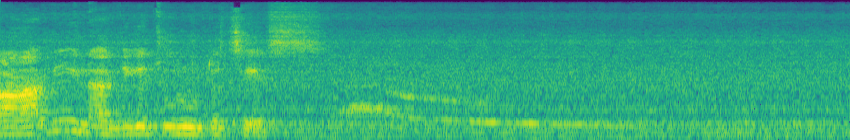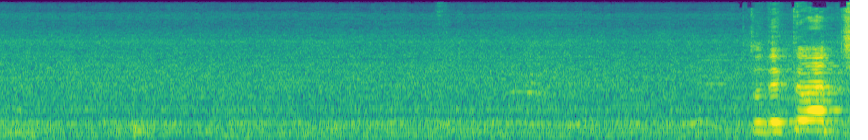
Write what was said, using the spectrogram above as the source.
বাড়াবি না দিকে চুল উঠে শেষ। তো দেখতে পাচ্ছ,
